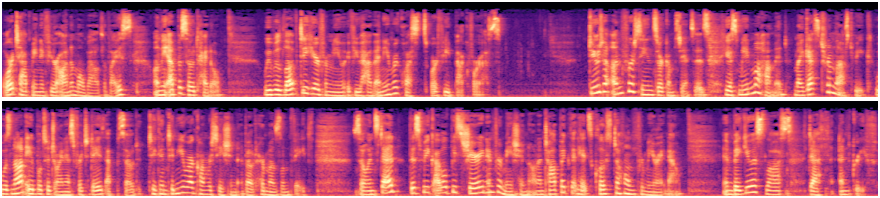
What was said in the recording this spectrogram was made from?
or tapping if you're on a mobile device on the episode title. We would love to hear from you if you have any requests or feedback for us. Due to unforeseen circumstances, Yasmin Mohammed, my guest from last week, was not able to join us for today's episode to continue our conversation about her Muslim faith. So instead, this week I will be sharing information on a topic that hits close to home for me right now ambiguous loss, death, and grief.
